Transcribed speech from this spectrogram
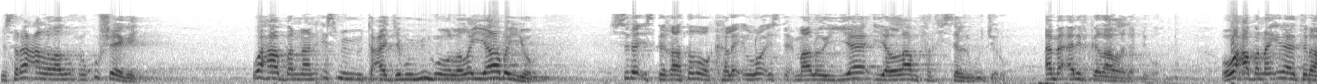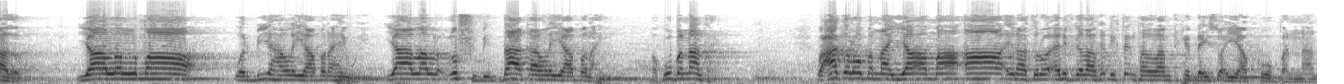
Misraaca labaad wuxuu ku sheegay waxaa bannaan ismi mutacajabu minhu oo lala yaabayo sida istiqaatadoo kale in loo isticmaalo yaa iyo laam fadxisan lagu jiro ama alif gadaal laga dhigo. Oo waxaa bannaan inaad tidhaahdo yaa lalmaa war biyahaan la yaabanahay wey yaa lalcushbi daaqaan la yaabanahay. Waa kuu bannaan tahay. Waxaa kaloo bannaan yaa maa inaad tidhao alif gadaal ka dhigto intaad laamta ka dayso ayaa kuu bannaan.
